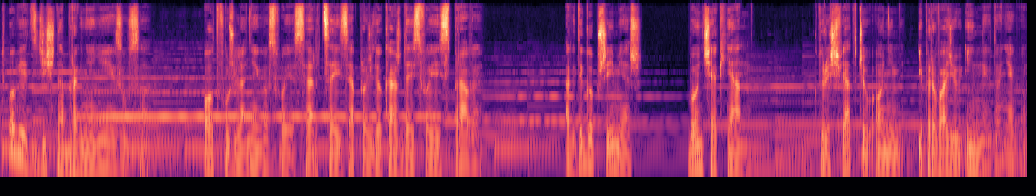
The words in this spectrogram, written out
Odpowiedz dziś na pragnienie Jezusa. Otwórz dla Niego swoje serce i zaproś do każdej swojej sprawy. A gdy Go przyjmiesz, bądź jak Jan, który świadczył o Nim i prowadził innych do Niego.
